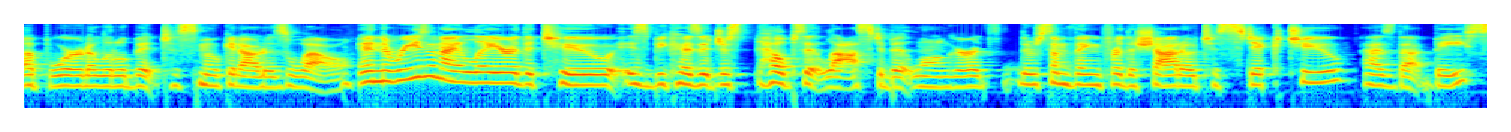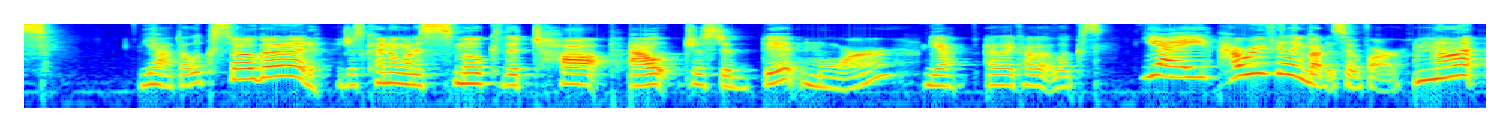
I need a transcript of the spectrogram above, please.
upward a little bit to smoke it out as well. And the reason I layer the two is because it just helps it last a bit longer. It's, there's something for the shadow to stick to as that base. Yeah, that looks so good. I just kind of want to smoke the top out just a bit more. Yeah, I like how that looks. Yay! How are you feeling about it so far? I'm not,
